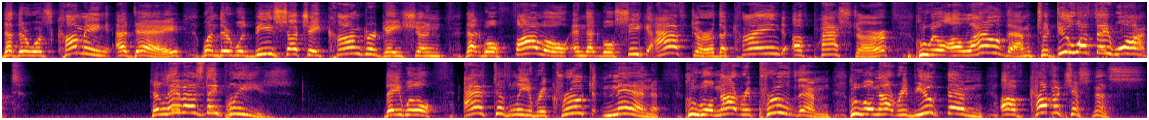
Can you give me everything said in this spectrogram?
that there was coming a day when there would be such a congregation that will follow and that will seek after the kind of pastor who will allow them to do what they want to live as they please. They will actively recruit men who will not reprove them, who will not rebuke them of covetousness.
